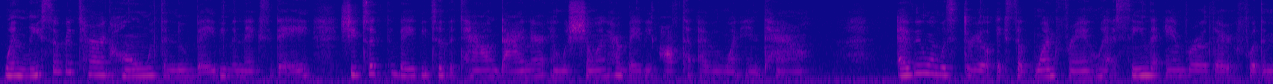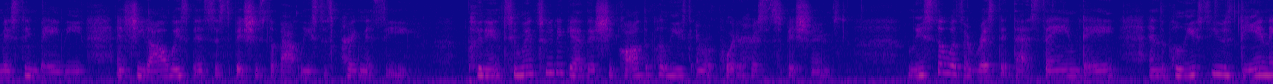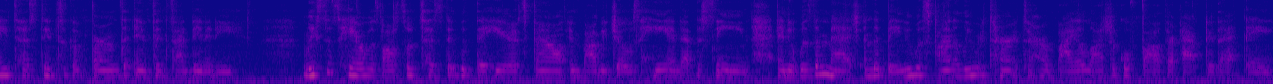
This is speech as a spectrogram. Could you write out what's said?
When Lisa returned home with the new baby the next day, she took the baby to the town diner and was showing her baby off to everyone in town. Everyone was thrilled except one friend who had seen the Amber Alert for the missing baby and she'd always been suspicious about Lisa's pregnancy. Putting two and two together, she called the police and reported her suspicions. Lisa was arrested that same day and the police used DNA testing to confirm the infant's identity. Lisa's hair was also tested with the hairs found in Bobbie Jo's hand at the scene and it was a match and the baby was finally returned to her biological father after that day.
